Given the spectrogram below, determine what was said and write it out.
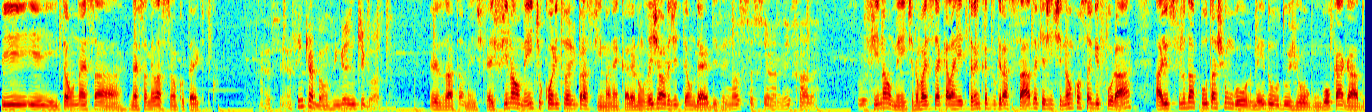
e estão nessa, nessa melação com o técnico. É assim, assim que é bom, assim que a gente gosta. Exatamente, cara. E finalmente o Corinthians vai vir pra cima, né, cara? Eu não vejo a hora de ter um derby, velho. Nossa senhora, nem fala. Finalmente, não vai ser aquela retranca desgraçada que a gente não consegue furar, aí os filhos da puta acham um gol no meio do, do jogo, um gol cagado.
